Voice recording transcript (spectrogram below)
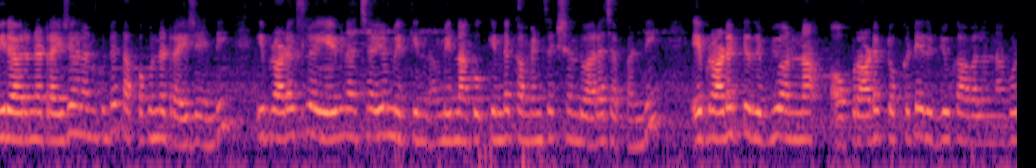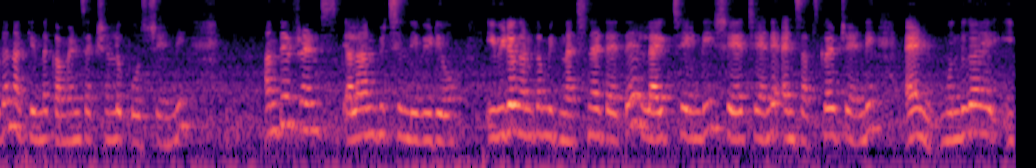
మీరు ఎవరైనా ట్రై చేయాలనుకుంటే తప్పకుండా ట్రై చేయండి. ఈ ప్రోడక్ట్స్లో ఏవి నచ్చాయో మీరు కింద మీరు నాకు కింద కమెంట్ సెక్షన్ ద్వారా చెప్పండి. ఏ ప్రోడక్ట్ రివ్యూ అన్నా ప్రోడక్ట్ ఒక్కటే రివ్యూ కావాలన్నా కూడా నాకు కింద కమెంట్ సెక్షన్లో పోస్ట్ చేయండి. అంతే ఫ్రెండ్స్ ఎలా అనిపించింది ఈ వీడియో? ఈ వీడియో కనుక మీకు నచ్చినట్టయితే లైక్ చేయండి షేర్ చేయండి అండ్ సబ్స్క్రైబ్ చేయండి. అండ్ ముందుగా ఈ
